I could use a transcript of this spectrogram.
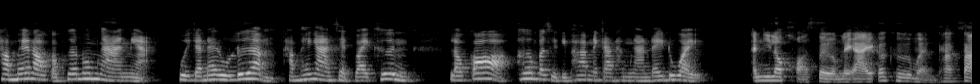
ทำให้เรากับเพื่อนร่วมงานเนี่ย คุยกันได้รู้เรื่องทำให้งานเสร็จไวขึ้น แล้วก็เพิ่มประสิทธิภาพในการทำงานได้ด้วยอันนี้เราขอเสริมเลยไอซ์ก็คือเหมือนทักษะ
